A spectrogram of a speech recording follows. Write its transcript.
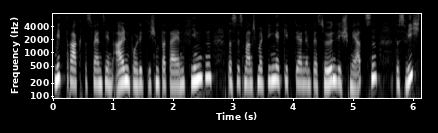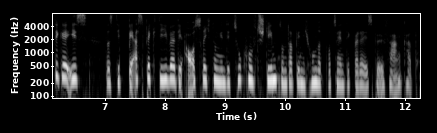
mittragt. Das werden Sie in allen politischen Parteien finden, dass es manchmal Dinge gibt, die einen persönlich schmerzen. Das Wichtige ist, dass die Perspektive, die Ausrichtung in die Zukunft stimmt und da bin ich hundertprozentig bei der SPÖ verankert.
